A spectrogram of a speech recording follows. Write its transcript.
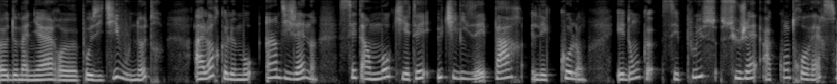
euh, de manière euh, positive ou neutre alors que le mot indigène, c'est un mot qui était utilisé par les colons. Et donc, c'est plus sujet à controverse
